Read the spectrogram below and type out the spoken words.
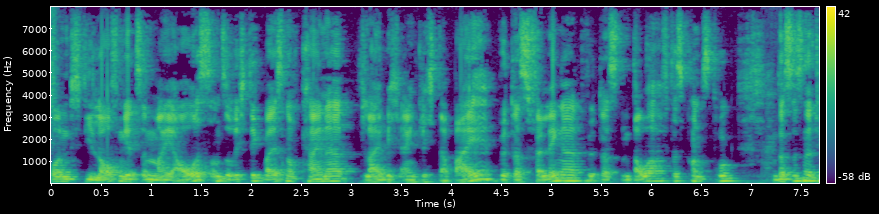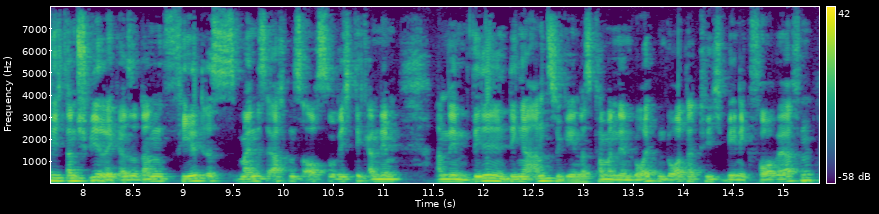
Und die laufen jetzt im Mai aus. Und so richtig weiß noch keiner, bleibe ich eigentlich dabei? Wird das verlängert? Wird das ein dauerhaftes Konstrukt? Und das ist natürlich dann schwierig. Also dann fehlt es meines Erachtens auch so richtig an dem, an dem Willen, Dinge anzugehen. Das kann man den Leuten dort natürlich wenig vorwerfen.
